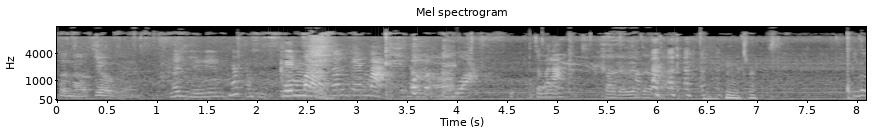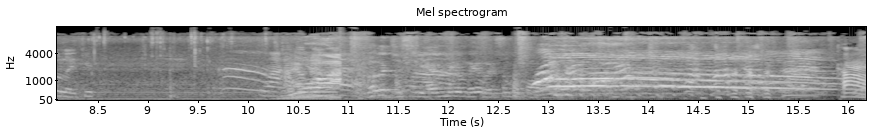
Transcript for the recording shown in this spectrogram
真好叫的。那是那不是天马，真天马。哇，怎么啦？大家又在。又了一句。哇！喝了几十年没有没有吃过瓜。看，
